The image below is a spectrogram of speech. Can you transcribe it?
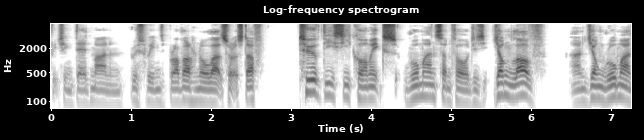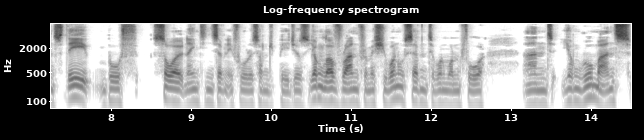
featuring Deadman and Bruce Wayne's brother and all that sort of stuff. Two of DC Comics romance anthologies, Young Love and Young Romance, they both saw out 1974 as 100 pages. Young Love ran from issue 107 to 114 and Young Romance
